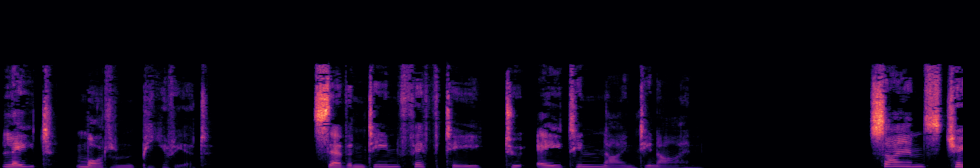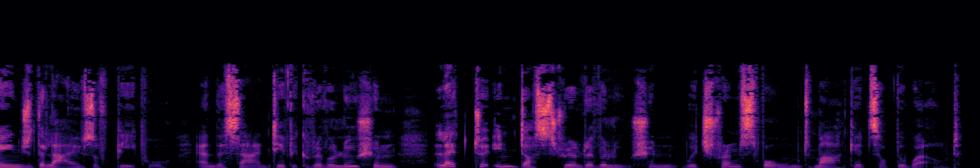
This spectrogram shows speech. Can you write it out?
Late Modern Period 1750 to 1899 Science changed the lives of people, and the scientific revolution led to industrial revolution which transformed markets of the world.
